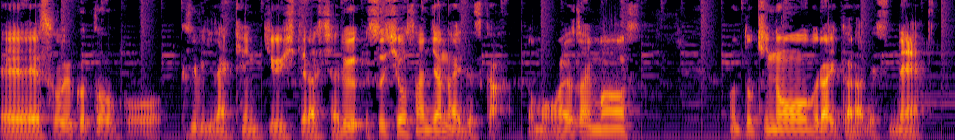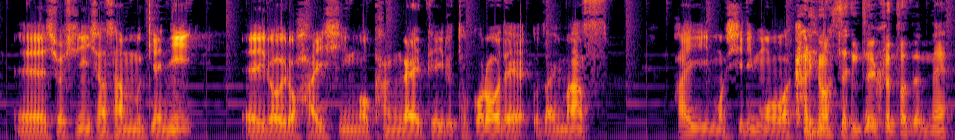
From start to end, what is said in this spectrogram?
えー、そういうことをこう、日々ね、研究してらっしゃる、うすしおさんじゃないですか。どうもおはようございます。ほんと昨日ぐらいからですね、えー、初心者さん向けに、えー、いろいろ配信を考えているところでございます。はいも尻もわかりませんということでね、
